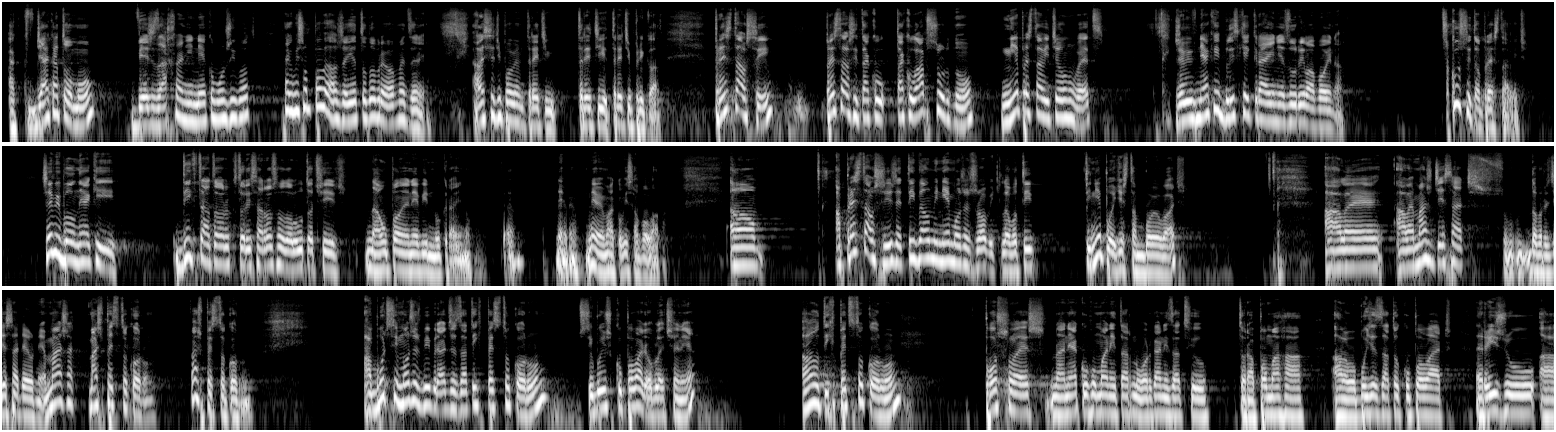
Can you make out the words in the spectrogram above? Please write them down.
Ak vďaka tomu vieš zachrániť niekomu život, tak by som povedal, že je to dobré obmedzenie. Ale ešte ti poviem tretí, tretí, tretí príklad. Predstav si, predstav si takú, takú absurdnú, nepredstaviteľnú vec, že by v nejakej blízkej krajine zúrila vojna. Skús si to predstaviť. Že by bol nejaký diktátor, ktorý sa rozhodol útočiť na úplne nevinnú krajinu. Neviem, neviem, ako by sa volala. Um, a predstav si, že ty veľmi nemôžeš robiť, lebo ty, ty nepôjdeš tam bojovať, ale, ale máš 10, dobre, 10 eur nie, máš, máš 500 korún. Máš 500 korún. A buď si môžeš vybrať, že za tých 500 korún si budeš kupovať oblečenie, alebo tých 500 korún pošleš na nejakú humanitárnu organizáciu, ktorá pomáha, alebo bude za to kupovať rýžu a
